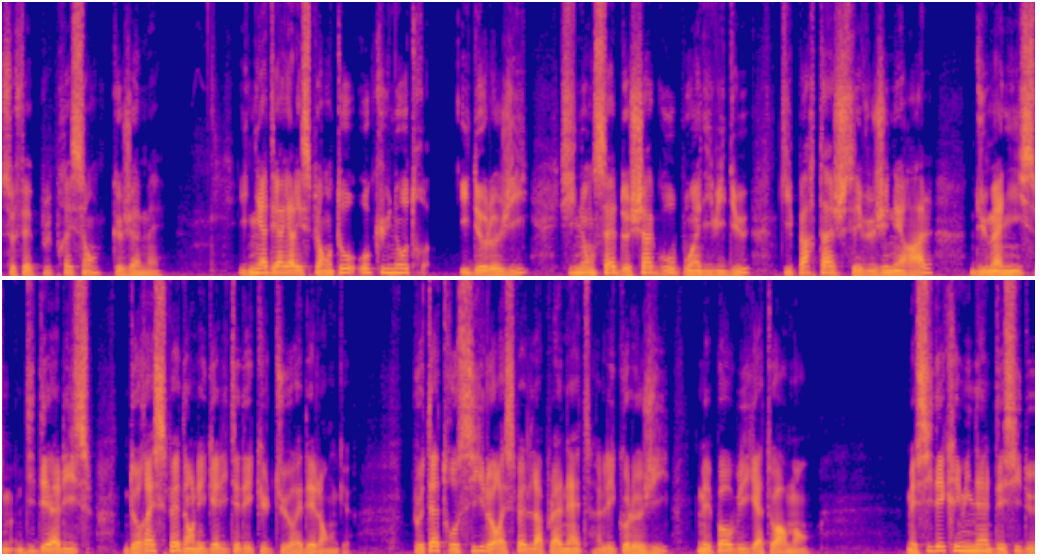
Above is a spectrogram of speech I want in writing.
se fait plus pressant que jamais. Il n'y a derrière l'espéranto aucune autre idéologie, sinon celle de chaque groupe ou individu qui partage ses vues générales d'humanisme, d'idéalisme, de respect dans l'égalité des cultures et des langues. Peut-être aussi le respect de la planète, l'écologie, mais pas obligatoirement. Mais si des criminels décident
